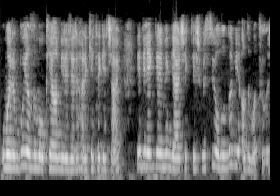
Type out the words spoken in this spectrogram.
Umarım bu yazımı okuyan birileri harekete geçer ve dileklerimin gerçekleşmesi yolunda bir adım atılır.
